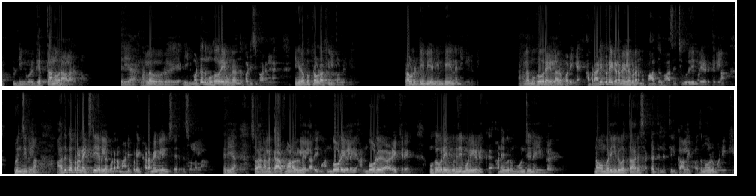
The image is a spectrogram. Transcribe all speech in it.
அப்படி நீங்க ஒரு கெத்தான ஒரு ஆளா இருக்கணும். சரியா? நல்ல ஒரு நீங்க மட்டும் அந்த முகவரையை உணர்ந்து படிச்சு பாருங்களேன். நீங்க ரொம்ப ப்ரௌடா ஃபீல் பண்ணுவீங்க ப்ரௌடு டிபிஎன் இண்டியன்னு நீங்க இருப்பீங்க. அதனால முகவரை எல்லாரும் படிங்க. அப்புறம் அடிப்படை கடமைகளை கூட நம்ம பார்த்து வாசிச்சு உறுதிமொழி எடுத்துக்கலாம். புரிஞ்சுக்கலாம். அதுக்கப்புறம் நெக்ஸ்ட் இயரில் கூட நம்ம அடிப்படை கடமைகளையும் சேர்த்து சொல்லலாம். சரியா? ஸோ அதனால டாப் மாணவர்கள் எல்லாரையும் அன்போடு இலை அன்போடு அழைக்கிறேன். முகவுரை உறுதிமொழி எடுக்க அனைவரும் ஒன்றிணையுங்கள். நவம்பர் இருபத்தாறு சட்ட தினத்தில் காலை பதினோரு மணிக்கு.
